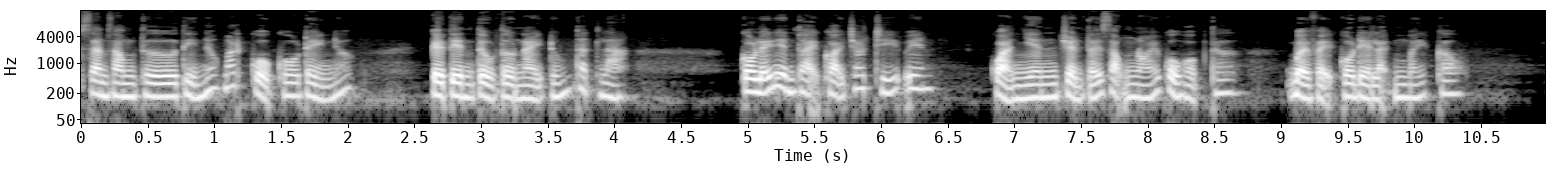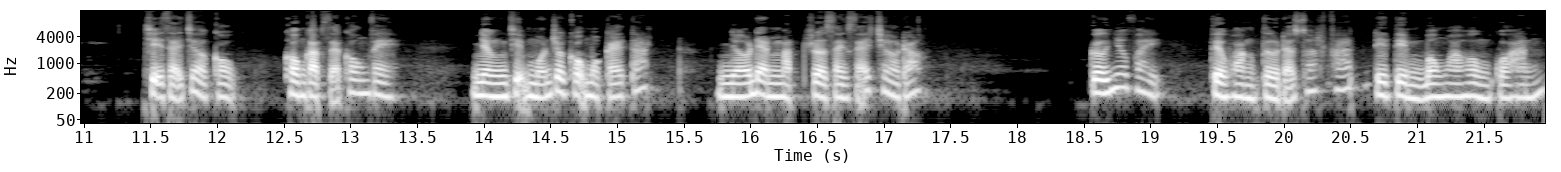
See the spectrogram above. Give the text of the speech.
Xem xong thư thì nước mắt của cô đầy nước. Cái tiền tiểu tử này đúng thật là... Cô lấy điện thoại gọi cho Trí Uyên. Quả nhiên chuyển tới giọng nói của hộp thư. Bởi vậy cô để lại mấy câu. Chị sẽ chờ cậu, không gặp sẽ không về. Nhưng chị muốn cho cậu một cái tát. Nhớ đèn mặt rửa sạch sẽ chờ đó. Cứ như vậy, tiểu hoàng tử đã xuất phát đi tìm bông hoa hồng của hắn.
